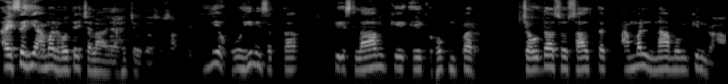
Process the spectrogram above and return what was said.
ऐसे ही अमल होते चला आया है चौदह सौ साल तक। ये हो ही नहीं सकता कि इस्लाम के एक हुक्म पर चौदह सौ साल तक अमल नामुमकिन रहा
